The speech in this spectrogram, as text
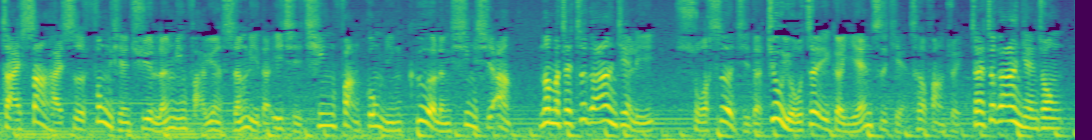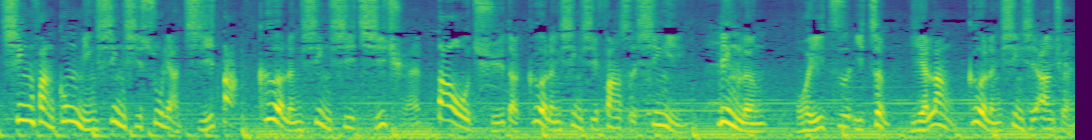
在上海市奉贤区人民法院审理的一起侵犯公民个人信息案，那么在这个案件里所涉及的就有这一个颜值检测犯罪。在这个案件中，侵犯公民信息数量极大，个人信息齐全，盗取的个人信息方式新颖，令人。为之一振，也让个人信息安全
